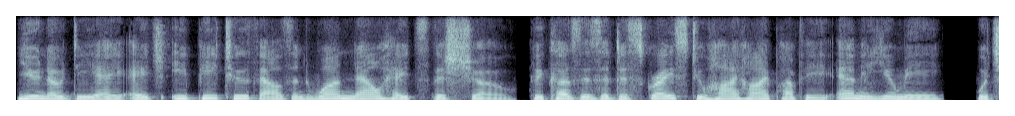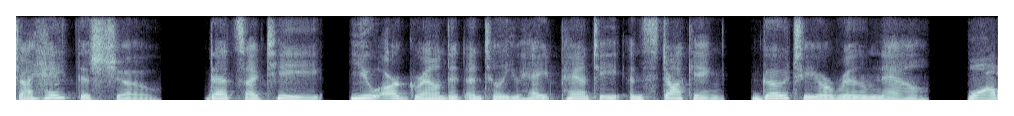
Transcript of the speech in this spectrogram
You know DAHEP 2001 now hates this show because is a disgrace to Hi Hi Puffy AmiYumi, which I hate this show. That's IT, you are grounded until you hate panty and stocking, go to your room now. Wow.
